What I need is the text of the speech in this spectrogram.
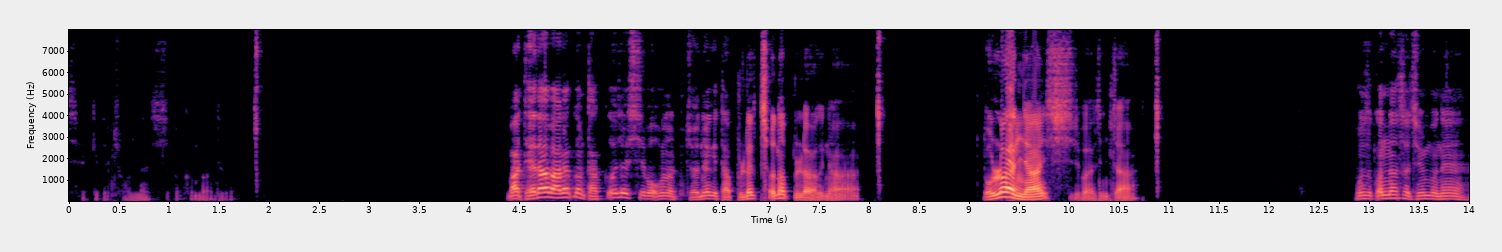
새끼들 존나, 씨발, 금방 되고. 막 대답 안 할 거면 다 꺼져, 씨발. 오늘 저녁에 다 블랙 쳐넣 불러, 그냥. 놀러 왔냐, 씨발, 진짜. 벌써 끝났어, 질문해.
